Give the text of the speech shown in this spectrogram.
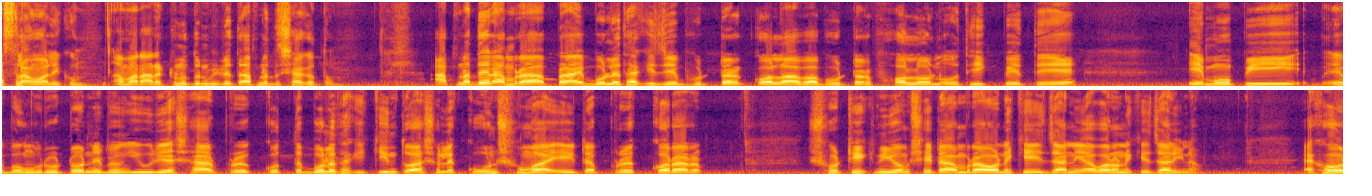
আসসালামু আলাইকুম। আমার আরেকটা নতুন ভিডিওতে আপনাদের স্বাগতম। আপনাদের আমরা প্রায় বলে থাকি যে ভুট্টার কলা বা ভুট্টার ফলন অধিক পেতে এমওপি এবং রুটন এবং ইউরিয়া সার প্রয়োগ করতে বলে থাকি। কিন্তু আসলে কোন সময় এইটা প্রয়োগ করার সঠিক নিয়ম সেটা আমরা অনেকেই জানি, আবার অনেকেই জানি না। এখন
